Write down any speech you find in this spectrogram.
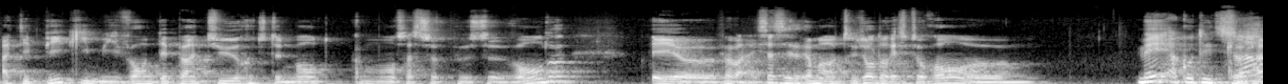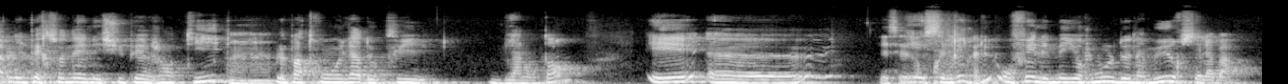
atypique, ils lui vendent des peintures, tu te demandes comment ça se peut se vendre. Et euh, enfin voilà, et ça c'est vraiment un truc- genre de restaurant. Euh, Mais à côté de ça, le personnel est super gentil. Mhm. Le patron est là depuis bien longtemps. Et, euh, et c'est vrai qu'on fait les meilleurs moules de Namur, c'est là-bas.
